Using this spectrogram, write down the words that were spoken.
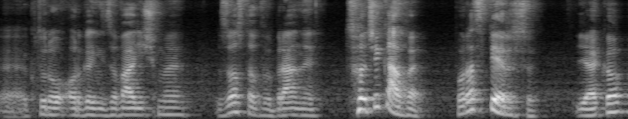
e, którą organizowaliśmy, został wybrany, co ciekawe, po raz pierwszy jako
